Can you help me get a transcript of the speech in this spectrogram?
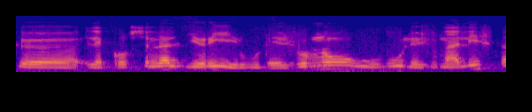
que les professionnels du rire ou les journaux ou vous, les journalistes,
